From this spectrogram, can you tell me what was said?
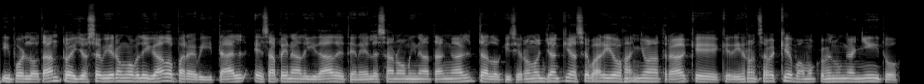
Y por lo tanto, ellos se vieron obligados para evitar esa penalidad de tener esa nómina tan alta. Lo que hicieron los Yankees hace varios años atrás, que, que dijeron, ¿sabes qué? Vamos a coger un añito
